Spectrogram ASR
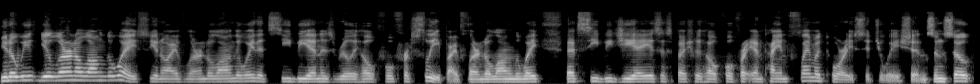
you know, we you learn along the way. So you know, I've learned along the way that CBN is really helpful for sleep. I've learned along the way that CBGA is especially helpful for anti-inflammatory situations. And so,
